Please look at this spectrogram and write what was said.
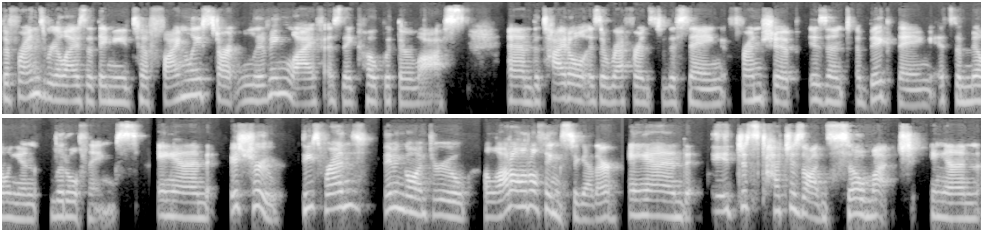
The friends realize that they need to finally start living life as they cope with their loss. And the title is a reference to the saying, friendship isn't a big thing, it's a million little things. And it's true these friends, they've been going through a lot of little things together and it just touches on so much. And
